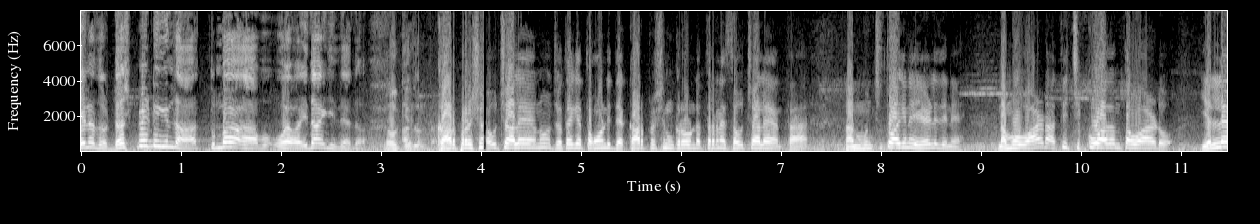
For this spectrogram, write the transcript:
ಏನದು ಡಸ್ಟ್ ಇಂದ ತುಂಬಾ ಇದಾಗಿದೆ ಅದು. ಓಕೆ ಕಾರ್ಪೊರೇಷನ್ ಶೌಚಾಲಯನು ಜೊತೆಗೆ ತಗೊಂಡಿದ್ದೆ. ಕಾರ್ಪೊರೇಷನ್ ಗ್ರೌಂಡ್ ಹತ್ರನೇ ಶೌಚಾಲಯ ಅಂತ. ನಾನು ಮುಂಚಿತವಾಗಿನೇ ಹೇಳಿದ್ದೀನಿ ನಮ್ಮ ವಾರ್ಡ್ ಅತಿ ಚಿಕ್ಕವಾದಂಥ ವಾರ್ಡು. ಎಲ್ಲೇ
